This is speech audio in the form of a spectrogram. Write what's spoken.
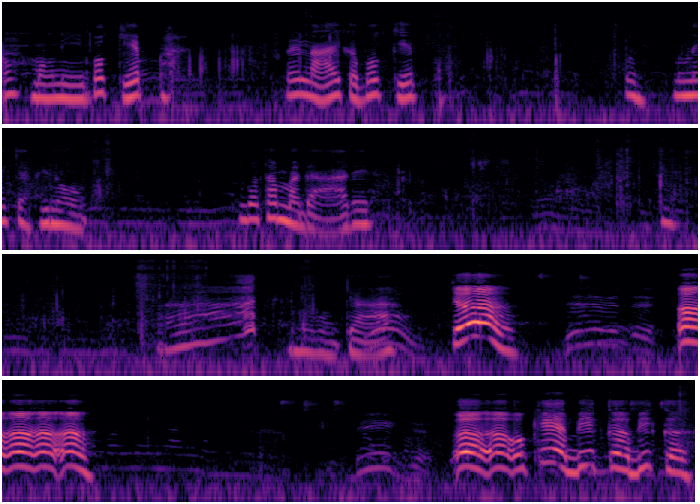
อะมองนี้บ่เก็บ หลายๆกับบ่เก็บพุ่นมึงในจ้ะพี่น้องบ่ธรรมดาเด้อืมป๊าดพี่น้องจ๋าเจอ Vieni a vedere. เออเออเออเออ Big. เออเออโอเคบิ๊กเกอร์บิ๊กเกอร์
